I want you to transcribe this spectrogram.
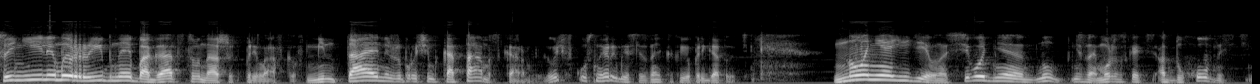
ценили мы рыбное богатство наших прилавков. Ментая, между прочим, котам скармливали. Очень вкусная рыба, если знать, как ее приготовить. Но не о еде у нас. Сегодня, ну, не знаю, можно сказать о духовности.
